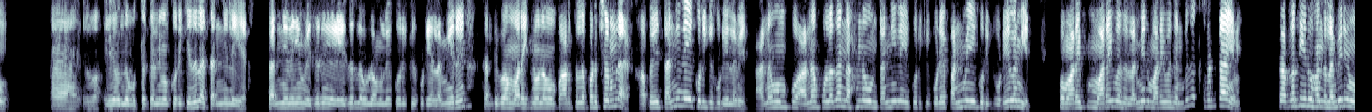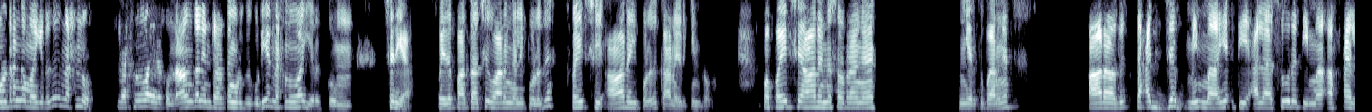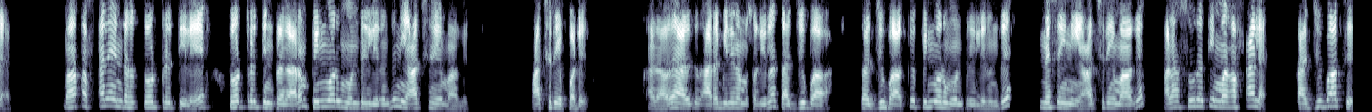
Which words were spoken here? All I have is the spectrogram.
ஆஹ் இது வந்து முத்தக்கல்லிமை குறிக்குதுல தன்னிலைய. தன்னிலையும் எதிர எதிரில் உள்ளவங்களையும் குறிக்கக்கூடிய லமீர் கண்டிப்பா மறைக்கணும் நம்ம பாடத்துல படிச்சோம்ல. அப்ப இது தன்னிலையை குறிக்கக்கூடிய லமீர். அணவும் அண போலதான் நகனவும் தன்னிலையை குறிக்கக்கூடிய பன்மையை குறிக்கக்கூடிய லமீர். இப்ப மறை மறைவது லமீர் மறைவது என்பது கட்டாயம். தகதீரு அந்த லமீரின் உள்ரங்கமாகிறது நஹ்னு. நஹ்னுவா இருக்கும். நாங்கள் என்ற அர்த்தம் கொடுக்கக்கூடிய நஹ்னுவா இருக்கும். சரியா? இப்ப இதை பார்த்தாச்சு வாருங்கள் இப்பொழுது பயிற்சி ஆறை இப்பொழுது காண இருக்கின்றோம். இப்ப பயிற்சி ஆறு என்ன சொல்றாங்க? இங்க இருக்கு பாருங்க. ஆறாவது தஅஜ்ஜப் மிம்மா யஅதி அலா சூரத்தி மா மா என்ற தோற்றத்திலே தோற்றத்தின் பிரகாரம் பின்வரும் ஒன்றில் இருந்து நீ ஆச்சரியமாகு ஆச்சரியப்படு. அதாவது அதுக்கு அரபிலே நம்ம சொல்லிடலாம் தஜுபா தஜுபாக்கு பின்வரும் ஒன்றிலிருந்து என்ன செய் நீ? ஆச்சரியமாக. அலா சூரத்தி மா அஃஅல. தஜுபாக்கு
